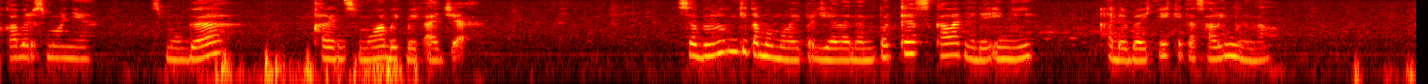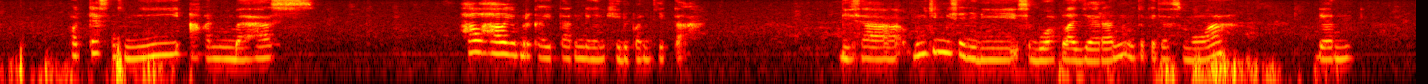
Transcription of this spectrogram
kabar semuanya? Semoga kalian semua baik-baik aja. Sebelum kita memulai perjalanan podcast kalian ada ini, ada baiknya kita saling mengenal. Podcast ini akan membahas hal-hal yang berkaitan dengan kehidupan kita. Bisa mungkin bisa jadi sebuah pelajaran untuk kita semua dan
